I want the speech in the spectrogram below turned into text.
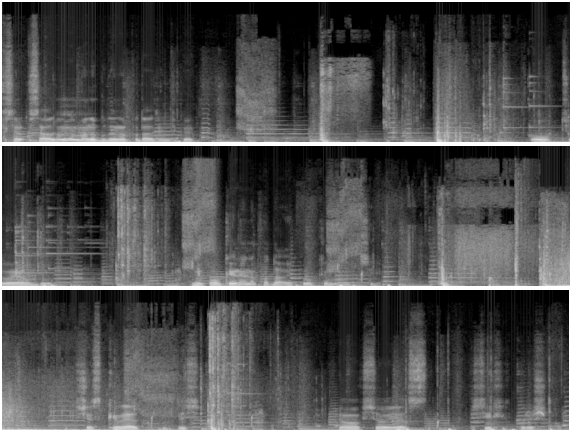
все, все одно на мене буде нападати, він тепер. О, цього я вбив. Ні, пауки не нападають, пауки молодці. Ще скелет десь. Все, все, я всіх їх порішав.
